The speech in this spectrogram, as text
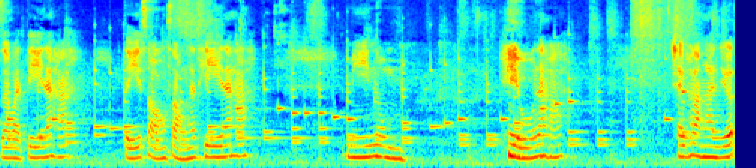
สวัสดีนะคะ ตีสองสองนาทีนะคะ มีหนุ่ม หิวนะคะ ใช้พลังงานเยอะ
